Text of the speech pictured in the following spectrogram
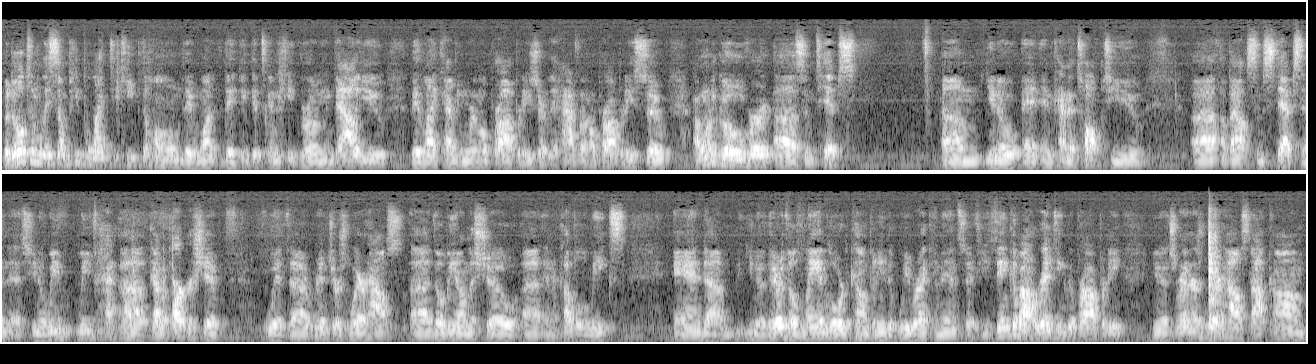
but ultimately, some people like to keep the home. They want, they think it's going to keep growing in value. They like having rental properties, or they have rental properties. So I want to go over uh, some tips, um, you know, and, and kind of talk to you uh, about some steps in this. You know, we've we've uh, got a partnership with uh, Renters Warehouse. Uh, they'll be on the show uh, in a couple of weeks. And, um, you know, they're the landlord company that we recommend. So if you think about renting the property, you know, it's renterswarehouse.com.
